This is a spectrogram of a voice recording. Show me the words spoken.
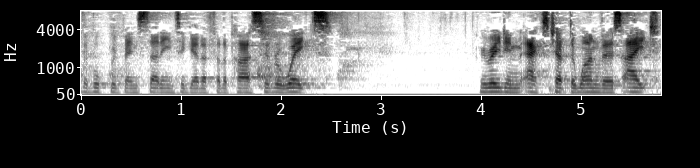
the book we've been studying together for the past several weeks, we read in Acts chapter 1 verse 8,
